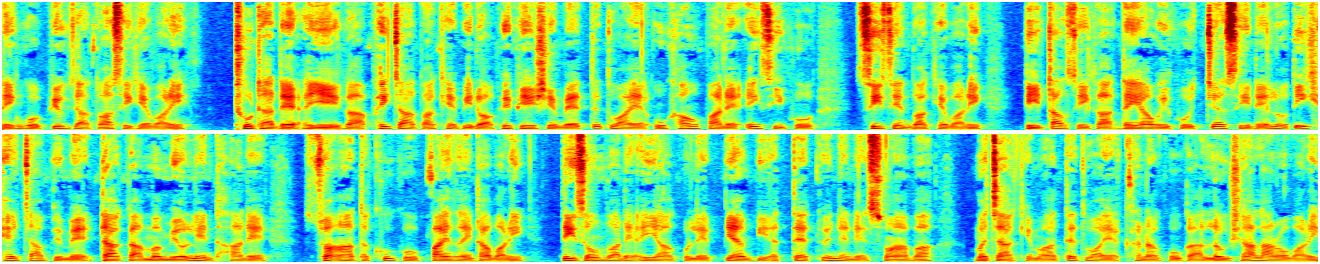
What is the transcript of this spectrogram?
လင်းကိုပြုတ်ကျသွားစေခဲ့ပါရီ။ ထူထပ်တဲ့အရေးကဖိတ်ကျသွားခဲ့ပြီးတော့ဖြည်းဖြည်းချင်းပဲတစ်သွားရဲ့ဥခေါင်းပါတဲ့အိတ်စီကိုစီစဉ်သွားခဲ့ပါလိဒီတောက်စီကဒဏ်ရာဝေကိုကြက်စီတယ်လို့သိခဲ့ကြပေမဲ့ဒါကမမျော်လင့်ထားတဲ့စွမ်းအားတစ်ခုကိုပိုင်ဆိုင်ထားပါလိတည်ဆုံးသွားတဲ့အရာကိုလည်းပြန်ပြီးအသက်သွင်းနေတဲ့စွမ်းအားပါမကြခင်မှာတက်သွားရဲ့ခန္ဓာကိုယ်ကလှုပ်ရှားလာတော့ပါလိ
